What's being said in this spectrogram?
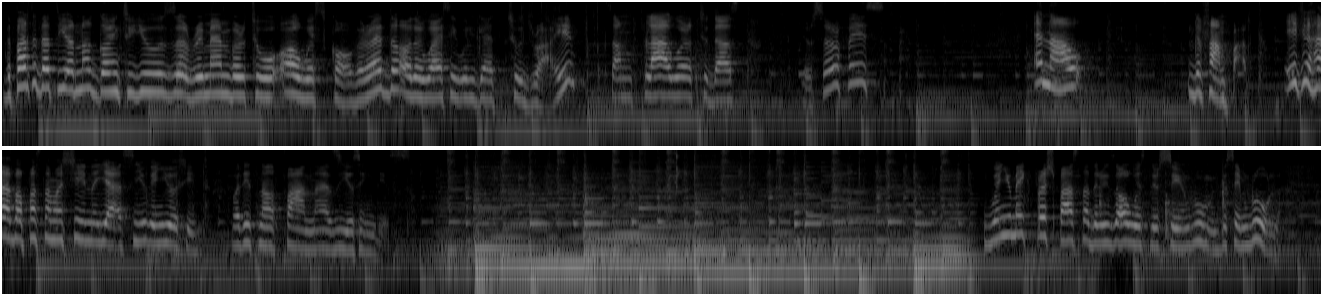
the part that you are not going to use, uh, remember to always cover it, otherwise it will get too dry. Some flour to dust your surface. And now, the fun part. If you have a pasta machine, yes, you can use it, but it's not fun as using this. When you make fresh pasta, there is always the same, room, the same rule.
